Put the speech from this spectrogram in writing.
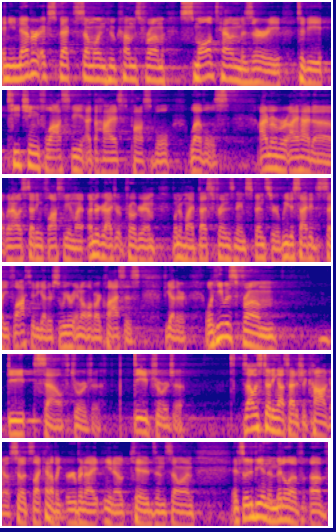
And you never expect someone who comes from small town Missouri to be teaching philosophy at the highest possible levels. I remember I had, uh, when I was studying philosophy in my undergraduate program, one of my best friends named Spencer, we decided to study philosophy together, so we were in all of our classes together. Well, he was from deep South Georgia, deep Georgia. So I was studying outside of Chicago, so it's like kind of like urbanite, you know, kids and so on. And so it'd be in the middle of, of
